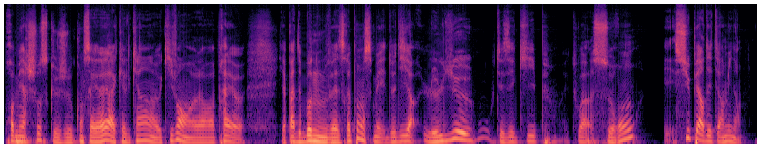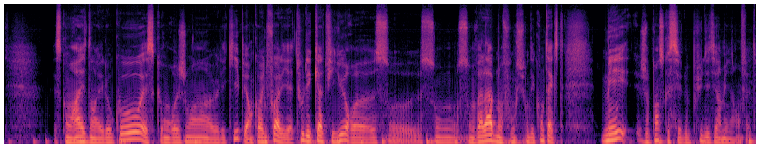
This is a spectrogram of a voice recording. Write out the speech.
première chose que je conseillerais à quelqu'un euh, qui vend. Alors après, il n'y a pas de bonne ou mauvaise réponse, mais de dire le lieu où tes équipes et toi seront est super déterminant. Est-ce qu'on reste dans les locaux? Est-ce qu'on rejoint euh, l'équipe? Et encore une fois, il y a tous les cas de figure euh, sont, valables en fonction des contextes. Mais je pense que c'est le plus déterminant en fait.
